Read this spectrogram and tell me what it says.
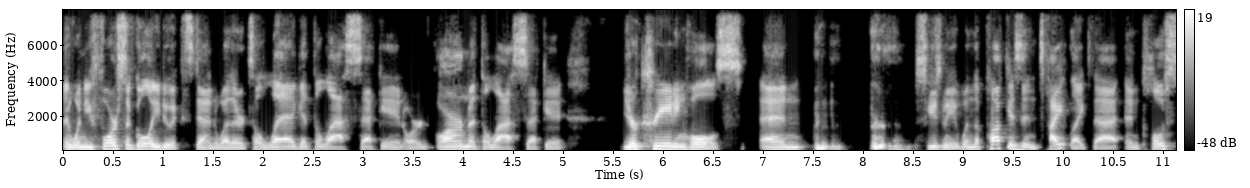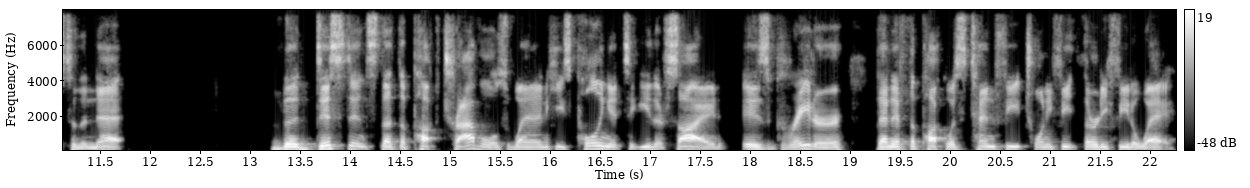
and when you force a goalie to extend, whether it's a leg at the last second or an arm at the last second, you're creating holes. And excuse me, when the puck is in tight like that and close to the net, the distance that the puck travels when he's pulling it to either side is greater than if the puck was 10 feet, 20 feet, 30 feet away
